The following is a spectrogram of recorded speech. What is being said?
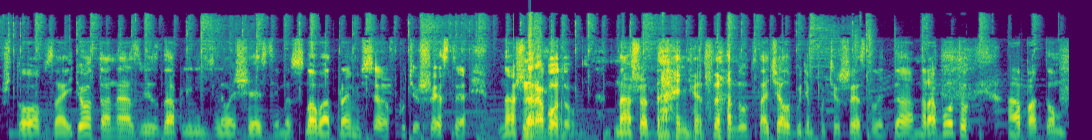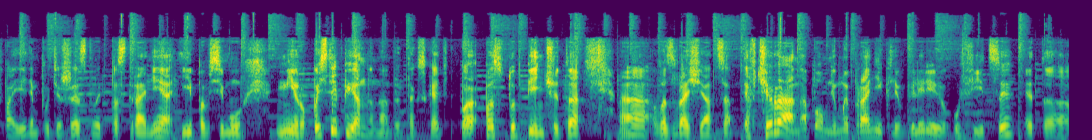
что взойдет она, звезда пленительного счастья, мы снова отправимся в путешествие. Наша, на работу. Наша, да, нет, да, ну сначала будем путешествовать, да, на работу, а потом поедем путешествовать по стране и по всему миру. Постепенно надо, так сказать, поступенчато э, возвращаться. Вчера, напомню, мы проникли в галерею Уфицы, это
